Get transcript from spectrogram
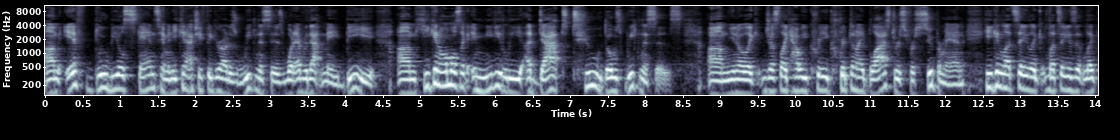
Um, if Blue Beetle scans him and he can actually figure out his weaknesses, whatever that may be, um, he can almost like immediately adapt to those weaknesses. Um, you know, like just like how he created kryptonite blasters for Superman, he can let's say like let's say is it like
